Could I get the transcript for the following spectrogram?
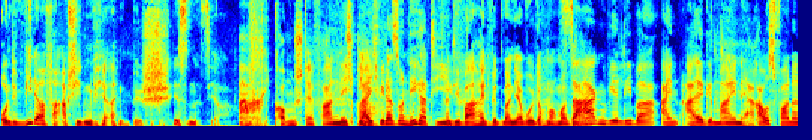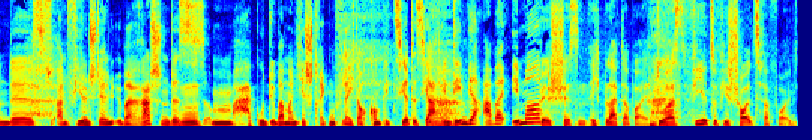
und wieder verabschieden wir ein beschissenes Jahr. Ach komm, Stefan, nicht gleich Ach, wieder so negativ. Ja, die Wahrheit wird man ja wohl doch noch mal sagen. Sagen wir lieber ein allgemein herausforderndes, an vielen Stellen überraschendes, hm. Ah, gut über manche Strecken vielleicht auch kompliziertes Jahr, ja. in dem wir aber immer beschissen. Ich bleib dabei. Du hast viel zu viel Scholz verfolgt.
